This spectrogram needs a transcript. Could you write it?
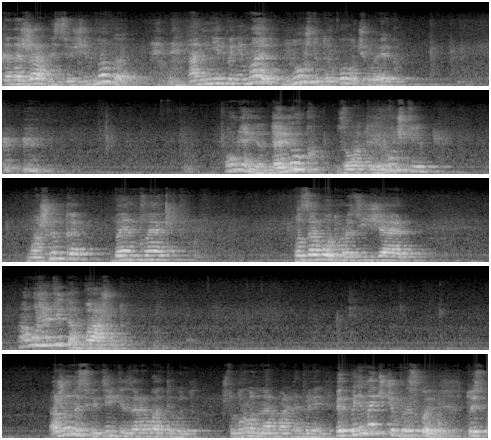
Когда жадности очень много, они не понимают нужды другого человека. У меня янтарек, золотые ручки, машинка BMW, по заводу разъезжаем, а мужики там пашут. А жены себе деньги зарабатывают, чтобы роды нормально принять. Вы понимаете, что происходит? То есть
